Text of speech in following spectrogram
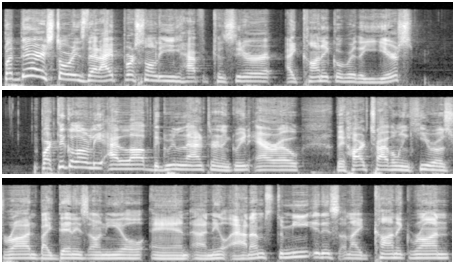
But there are stories that I personally have considered iconic over the years Particularly, I love the Green Lantern and Green Arrow, the hard traveling heroes run by Dennis O'Neil and uh, Neal Adams. To me, it is an iconic run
